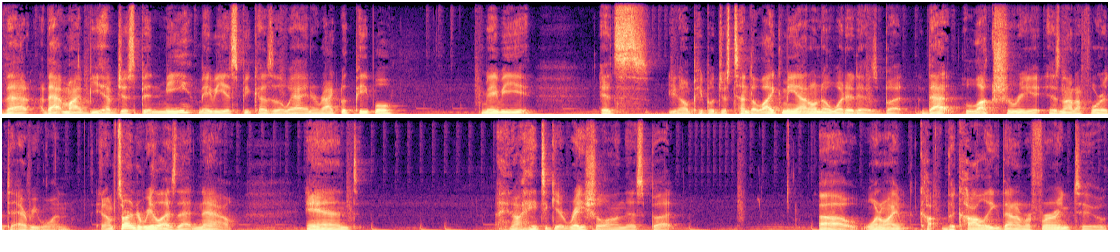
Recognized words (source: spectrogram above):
that that might be have just been me. Maybe it's because of the way I interact with people. Maybe it's you know people just tend to like me. I don't know what it is, but that luxury is not afforded to everyone, and I'm starting to realize that now. And you know I hate to get racial on this, but uh, one of my co- the colleague that I'm referring to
